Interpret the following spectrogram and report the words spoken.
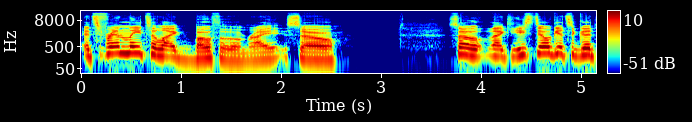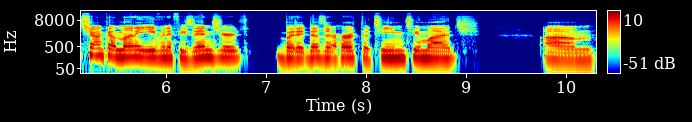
it's friendly to like both of them, right? So. So, like, he still gets a good chunk of money even if he's injured, but it doesn't hurt the team too much. Um,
